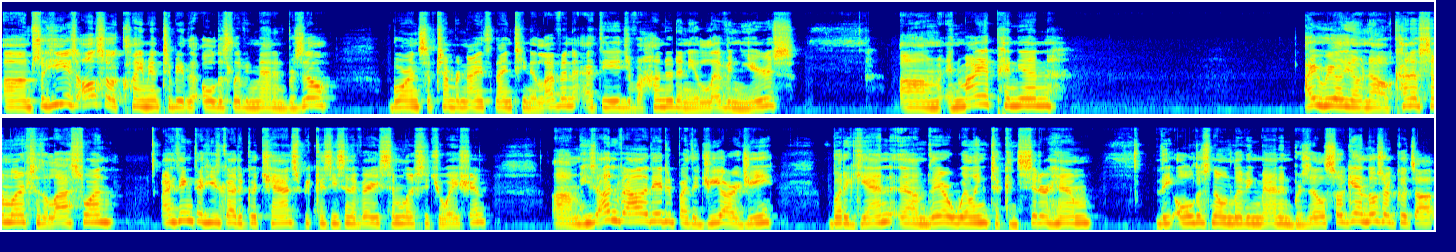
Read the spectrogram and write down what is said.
Um, so he is also a claimant to be the oldest living man in Brazil, born September 9th, 1911, at the age of 111 years. Um, in my opinion, I really don't know. Kind of similar to the last one. I think that he's got a good chance because he's in a very similar situation. Um, he's unvalidated by the GRG, but again, um, they are willing to consider him the oldest known living man in Brazil. So again, those are good uh,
